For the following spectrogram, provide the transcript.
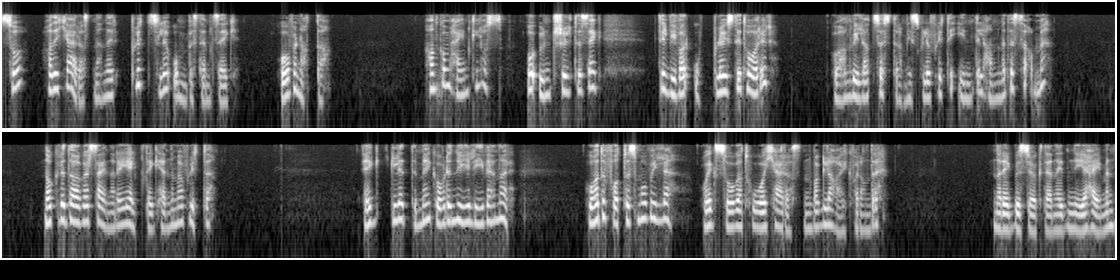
Så hadde kjæresten hennes plutselig ombestemt seg, over natta. Han kom hjem til oss og unnskyldte seg til vi var oppløst i tårer, og han ville at søstera mi skulle flytte inn til han med det samme. Noen dager seinere hjelpte jeg henne med å flytte. Jeg gledde meg over det nye livet hennes. Hun hadde fått det som hun ville, og jeg så at hun og kjæresten var glade i hverandre. Når jeg besøkte henne i den nye heimen,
